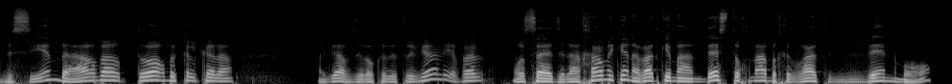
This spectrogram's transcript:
וסיים בהרווארד תואר בכלכלה. אגב, זה לא כזה טריוויאלי, אבל הוא עושה את זה. לאחר מכן עבד כמהנדס תוכנה בחברת ונמו,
